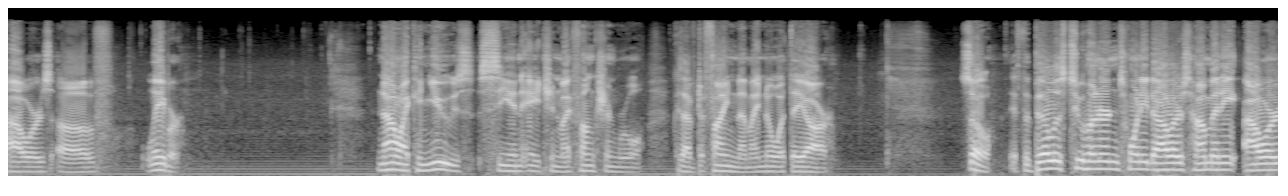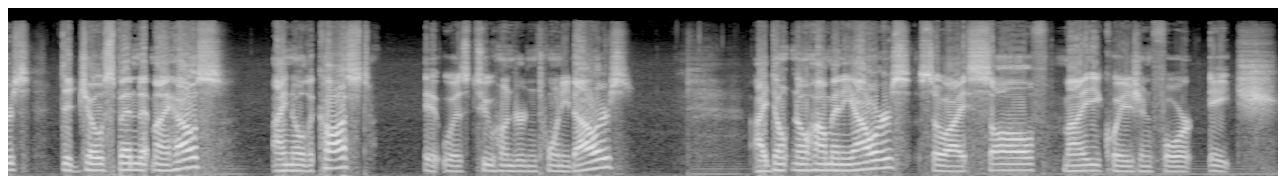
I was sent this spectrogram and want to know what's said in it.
hours of labor. Now I can use C and H in my function rule because I've defined them. I know what they are. So, if the bill is $220, how many hours did Joe spend at my house? I know the cost. It was $220. I don't know how many hours, so I solve my equation for h.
